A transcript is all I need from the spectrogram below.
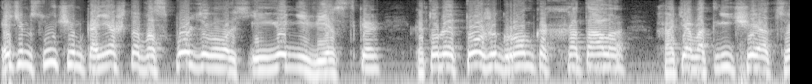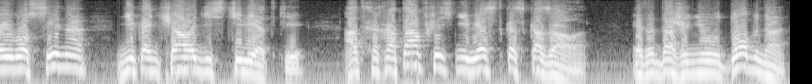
Этим случаем, конечно, воспользовалась и ее невестка, которая тоже громко хохотала, хотя в отличие от своего сына не кончала десятилетки. Отхохотавшись, невестка сказала, «Это даже неудобно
